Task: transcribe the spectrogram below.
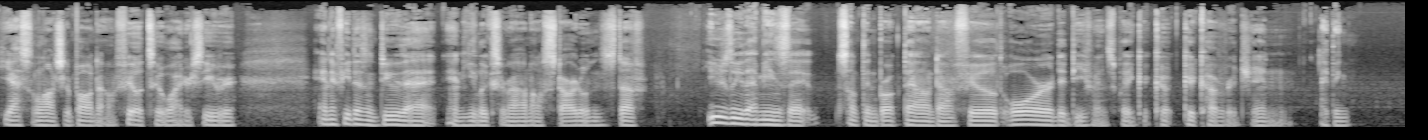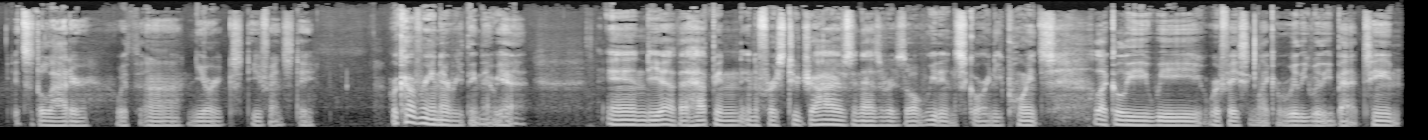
he has to launch the ball downfield to a wide receiver. And if he doesn't do that and he looks around all startled and stuff, usually that means that something broke down downfield or the defense played good co- good coverage. And I think it's the latter with uh, New York's defense. They were covering everything that we had. And yeah, that happened in the first two drives, and as a result, we didn't score any points. Luckily, we were facing like a really, really bad team.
